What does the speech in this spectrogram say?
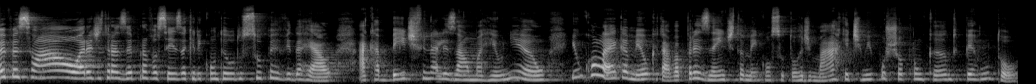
Oi, pessoal! Hora de trazer para vocês aquele conteúdo super vida real. Acabei de finalizar uma reunião e um colega meu que estava presente, também consultor de marketing, me puxou para um canto e perguntou:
